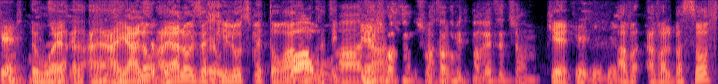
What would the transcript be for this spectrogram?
כן. היה לו איזה חילוץ מטורף. וואו, אה, שהוא עשה אותו מתפרצת שם. כן, כן, כן, אבל בסוף,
